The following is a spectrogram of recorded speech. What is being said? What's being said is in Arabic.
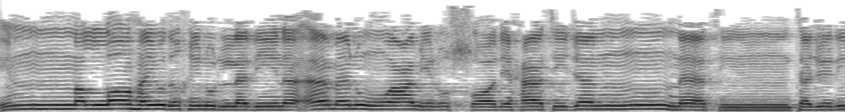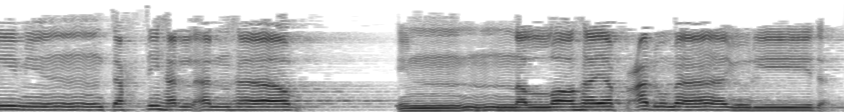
إن الله يدخل الذين آمنوا وعملوا الصالحات جنات تجري من تحتها الأنهار إن الله يفعل ما يريد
